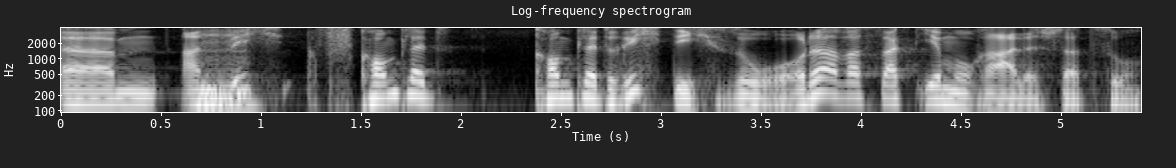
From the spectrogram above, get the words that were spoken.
Ähm, an sich f- komplett, komplett richtig so, oder? Was sagt ihr moralisch dazu?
